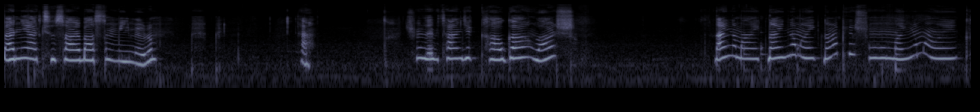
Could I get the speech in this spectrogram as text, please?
Ben niye aksesuar bastım bilmiyorum. Heh. Şurada bir tanecik kavga var. Dynamite, Dynamite ne yapıyorsun Dynamite?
